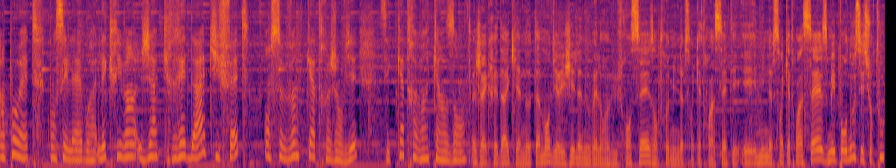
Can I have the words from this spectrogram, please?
un poète qu'on célèbre, l'écrivain Jacques Reda, qui fête en ce 24 janvier ses 95 ans. Jacques Reda qui a notamment dirigé la Nouvelle Revue Française entre 1987 et, 1996. Mais pour nous, c'est surtout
